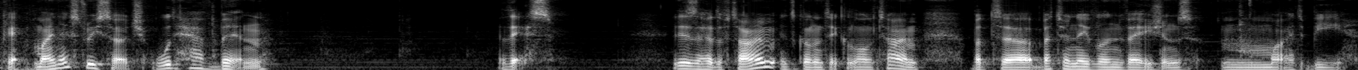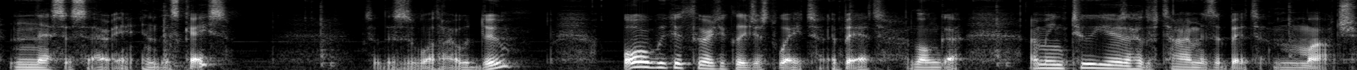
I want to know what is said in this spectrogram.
Okay, my next research would have been this. It is ahead of time, it's going to take a long time, but uh, better naval invasions might be necessary in this case. So this is what I would do. Or we could theoretically just wait a bit longer. I mean, two years ahead of time is a bit much.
